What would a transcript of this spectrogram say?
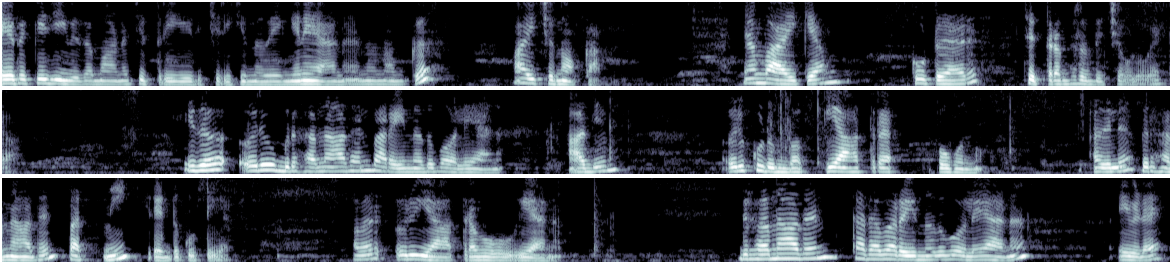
ഏതൊക്കെ ജീവിതമാണ് ചിത്രീകരിച്ചിരിക്കുന്നത് എങ്ങനെയാണ് എന്ന് നമുക്ക് വായിച്ചു നോക്കാം. ഞാൻ വായിക്കാം. കൂട്ടുകാർ ചിത്രം ശ്രദ്ധിച്ചോളൂ കേട്ടോ. ഇത് ഒരു ഗൃഹനാഥൻ പറയുന്നത് പോലെയാണ്. ആദ്യം ഒരു കുടുംബം യാത്ര പോകുന്നു. അതിൽ ഗൃഹനാഥൻ പത്നി രണ്ട് കുട്ടികൾ. അവർ ഒരു യാത്ര പോവുകയാണ്. ഗൃഹനാഥൻ കഥ പറയുന്നത് പോലെയാണ് ഇവിടെ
